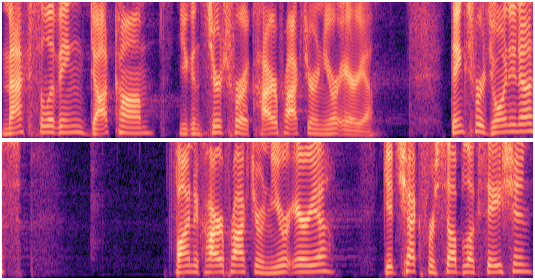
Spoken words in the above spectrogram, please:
maxliving.com. You can search for a chiropractor in your area. Thanks for joining us. Find a chiropractor in your area. Get checked for subluxation.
